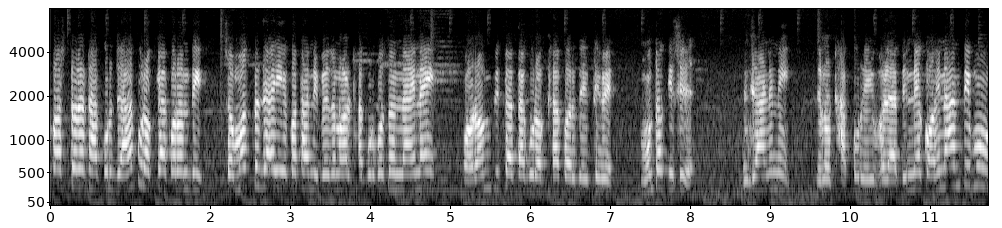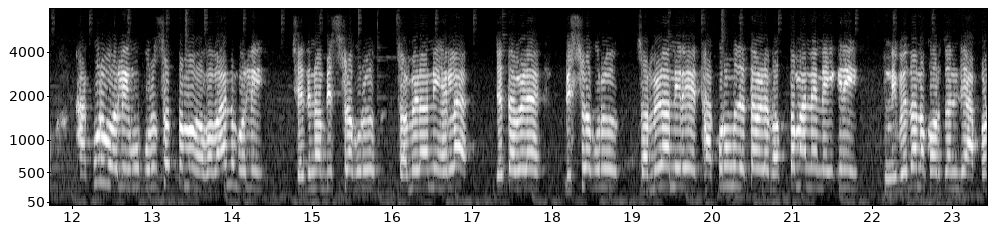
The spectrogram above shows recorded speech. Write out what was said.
କଷ୍ଟରେ ଠାକୁର ଯାହାକୁ ରକ୍ଷା କରନ୍ତି ସମସ୍ତେ ଯାଇ ଏ କଥା ନିବେଦନ କଲେ ଠାକୁର କହୁଛନ୍ତି ନାଇଁ ନାଇଁ ପରମ ପିତା ତାକୁ ରକ୍ଷା କରିଦେଇଥିବେ। ମୁଁ ତ କିଛି ଜାଣିନି ତେଣୁ ଠାକୁର ଏଇଭଳିଆ ଦିନେ କହିନାହାନ୍ତି ମୁଁ ଠାକୁର ବୋଲି ମୁଁ ପୁରୁଷୋତ୍ତମ ଭଗବାନ ବୋଲି। ସେଦିନ ବିଶ୍ଵଗୁରୁ ସମ୍ମିଳନୀ ହେଲା। ଯେତେବେଳେ ବିଶ୍ଵଗୁରୁ ସମ୍ମିଳନୀରେ ଠାକୁରଙ୍କୁ ଯେତେବେଳେ ଭକ୍ତମାନେ ନେଇକିରି ନିବେଦନ କରୁଛନ୍ତି ଯେ ଆପଣ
